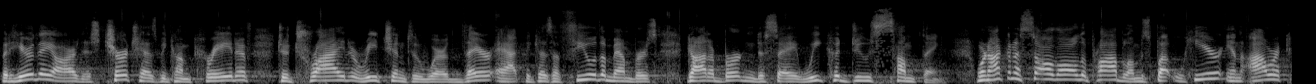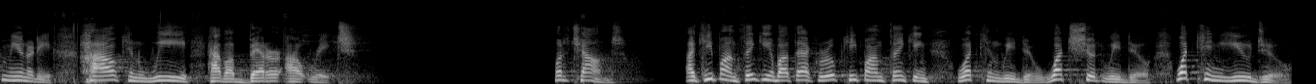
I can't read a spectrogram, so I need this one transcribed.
But here they are. This church has become creative to try to reach into where they're at because a few of the members got a burden to say, we could do something. We're not going to solve all the problems, but here in our community, how can we have a better outreach? What a challenge. I keep on thinking about that group, keep on thinking, what can we do? What should we do? What can you do?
